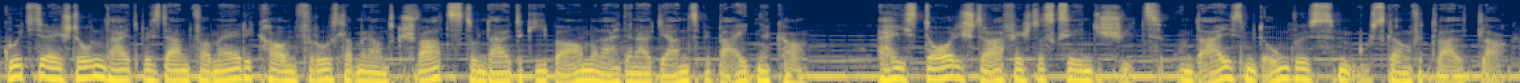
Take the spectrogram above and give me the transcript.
Gute drei Stunden hat der Präsident von Amerika und von Russland miteinander geschwätzt und auch der Guy Parmelin hat eine Audienz bei beiden gehabt. Ein historisches Treffen ist das in der Schweiz und eins mit ungewissem Ausgang für die Weltlage.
